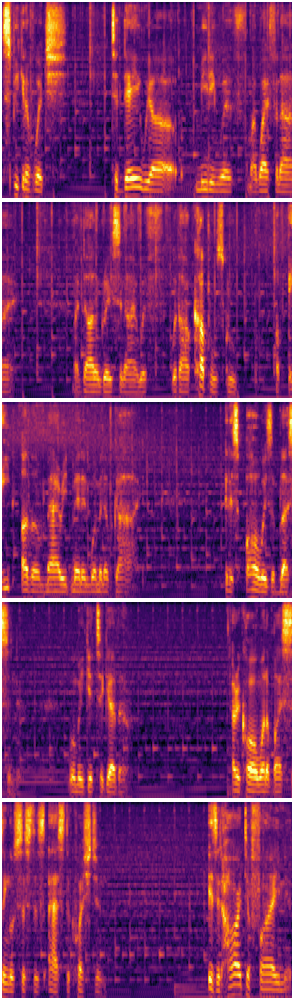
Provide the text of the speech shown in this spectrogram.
Speaking of which, today we are meeting with my wife and I, my darling Grace and I, with, with our couples group of eight other married men and women of God. It is always a blessing when we get together I recall one of my single sisters asked the question Is it hard to find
